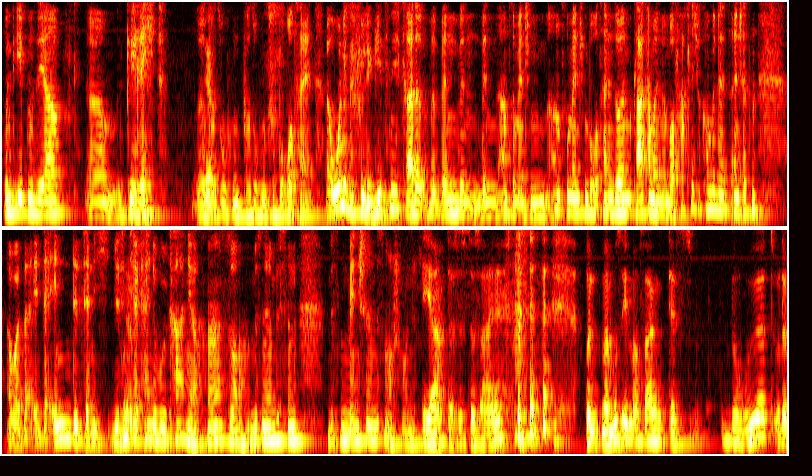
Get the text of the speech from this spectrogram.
und eben sehr ähm, gerecht äh, ja. versuchen, versuchen zu beurteilen. Weil ohne Gefühle geht's nicht, gerade wenn, wenn, wenn andere Menschen andere Menschen beurteilen sollen. Klar kann man immer fachliche Kompetenz einschätzen, aber da, da endet es ja nicht. Wir sind ja, ja keine Vulkanier. Ne? So, wir müssen ja ein bisschen, ein bisschen Menschen müssen wir schon. Ja, das ist das eine. Und man muss eben auch sagen, das berührt oder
